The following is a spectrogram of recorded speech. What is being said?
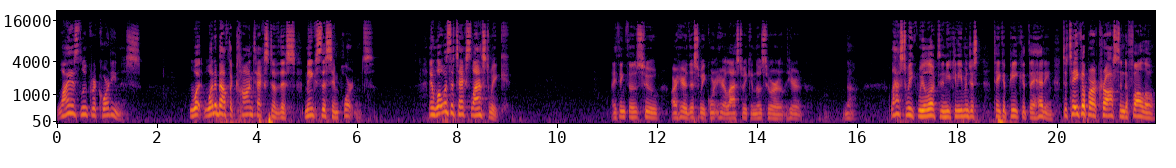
Why is Luke recording this? What, what about the context of this makes this important? And what was the text last week? I think those who are here this week weren't here last week, and those who are here, no. Last week we looked, and you can even just take a peek at the heading to take up our cross and to follow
